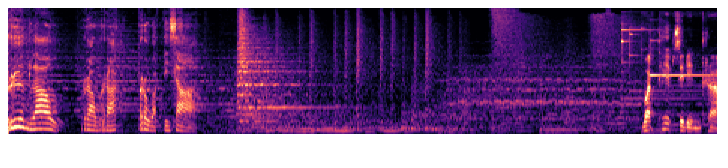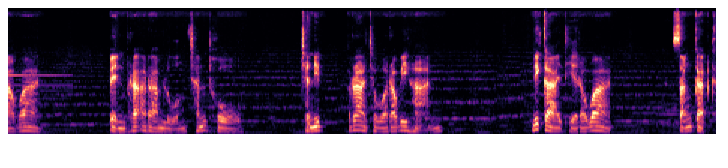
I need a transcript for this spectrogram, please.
เรื่องเล่าเรารักประวัติศาสตร์ วัดเทพศิรินทราวาสเป็นพระอารามหลวงชั้นโท ชนิดราชวรวิหาร นิกายเถรวาทสังกัดค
